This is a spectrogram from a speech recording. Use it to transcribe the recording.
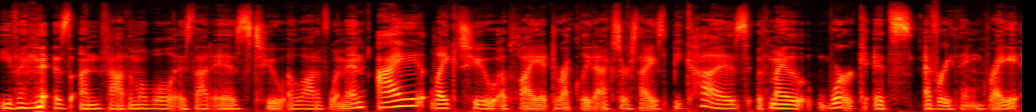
even as unfathomable as that is to a lot of women. I like to apply it directly to exercise because with my work, it's everything, right?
